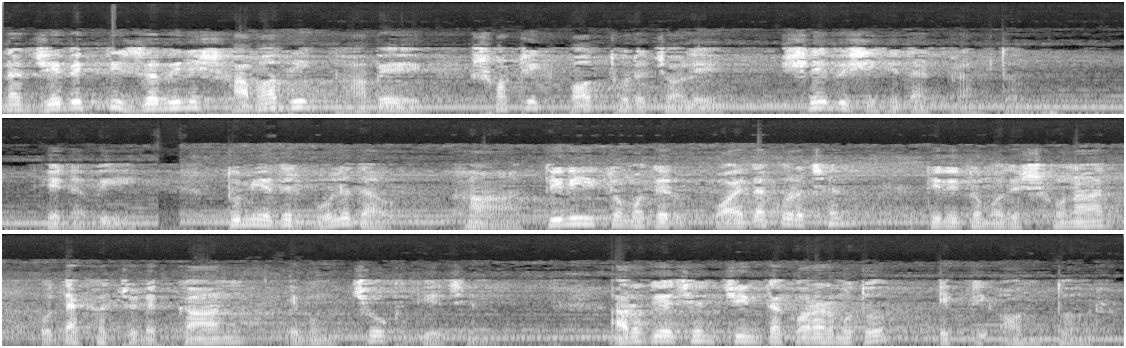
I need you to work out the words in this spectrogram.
না যে ব্যক্তি জমিনে স্বাভাবিকভাবে সঠিক পথ ধরে চলে, সে বেশি হেদায়ত প্রাপ্ত? হে নবী, তুমি এদের বলে দাও। হ্যাঁ তিনি তোমাদের পয়দা করেছেন, তিনি তোমাদের শোনার ও দেখার জন্য কান এবং চোখ দিয়েছেন। আরও দিয়েছেন চিন্তা করার মতো একটি অন্তর।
